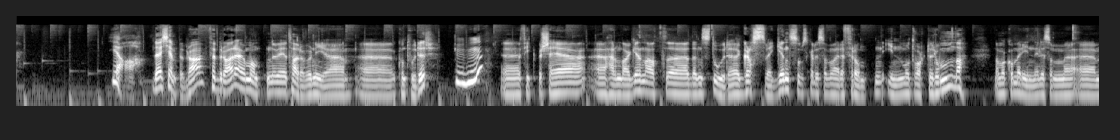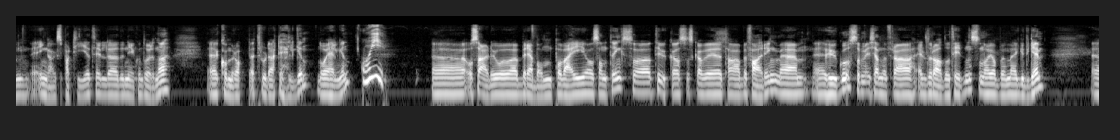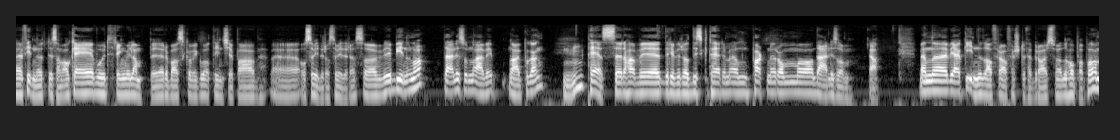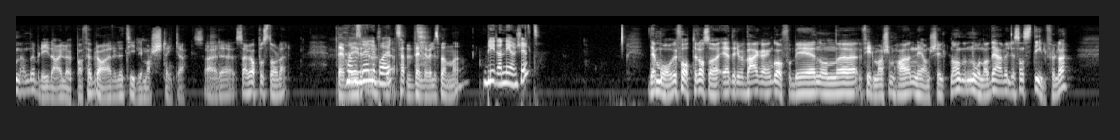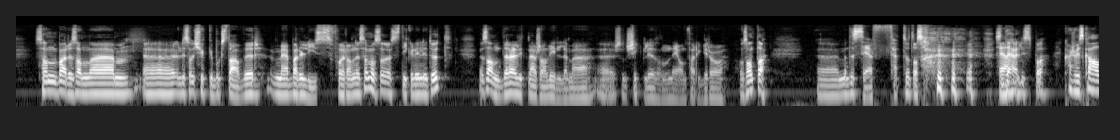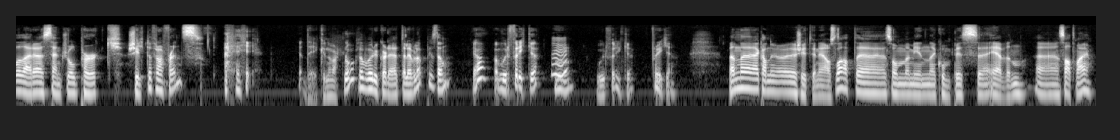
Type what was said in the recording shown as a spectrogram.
Ja. Det er kjempebra. Februar er jo måneden vi tar over nye eh, kontorer. Eh, fikk beskjed eh, her om dagen at eh, den store glassveggen som skal liksom være fronten inn mot vårt rom, da, når man kommer inn i liksom, eh, inngangspartiet til eh, de nye kontorene, kommer opp jeg tror det er til helgen, nå i helgen. Oi! Og så er det jo bredbånd på vei og sånne ting, så til uka så skal vi ta befaring med Hugo, som vi kjenner fra Eldorado-tiden, som nå jobber med Good Game. Eh, finne ut liksom, ok, hvor trenger vi lamper, hva skal vi gå til innkjøp av, uh, osv. Så, videre, og så, videre. så vi begynner nå. Det er liksom, nå, er vi, nå er vi på gang. PC-er har vi driver og diskuterer med en partner om, og det er liksom, ja. Men uh, vi er jo ikke inne da fra 1. februar som vi hadde håpa på, men det blir da i løpet av februar eller tidlig mars, tenker jeg. Så er, eh, så er vi oppe og står der. Det blir veldig bra ut. veldig, veldig spennende. Blir det neonskilt? Det må vi få til. også. Jeg driver Hver gang jeg går forbi noen uh, firmaer som har neonskilt nå, noen av de er veldig sånn stilfulle. Sånn Bare sånne uh, eh, litt sånn tjukke bokstaver med bare lys foran, liksom, og så stikker de litt ut. Mens andre er litt mer sånn ville med uh, sånn skikkelig sånn neonfarger og, og sånt. da. Uh, men det ser fett ut, altså. så Ja. det har jeg lyst på. Kanskje vi skal ha det der Central Perk-skiltet fra Friends? Ja, Det kunne vært noe. Vi bruker det til level up isteden. Ja, hvorfor ikke? Hvorfor ikke? For ikke. Men jeg kan jo skyte inn i også, da, at som min kompis Even sa til meg,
